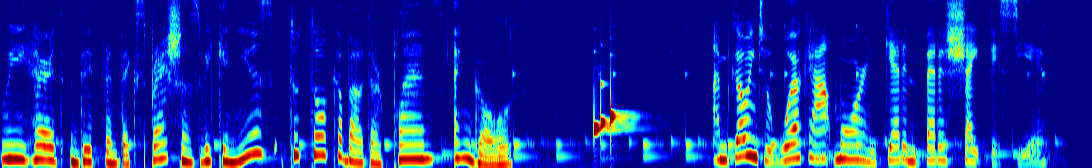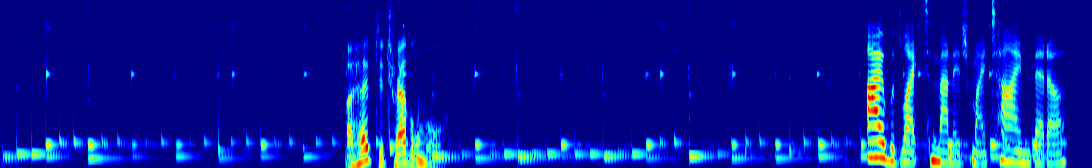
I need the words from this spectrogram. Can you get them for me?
we heard different expressions we can use to talk about our plans and goals. I'm going to work out more and get in better shape this year. I hope to travel more. I would like to manage my time better.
